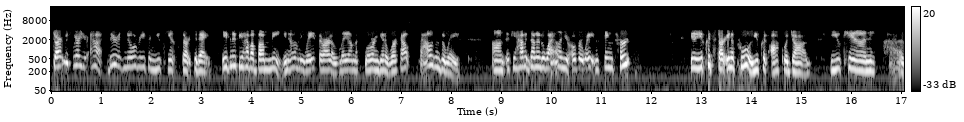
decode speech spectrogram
Start with where you're at. There is no reason you can't start today. Even if you have a bum knee, you know how many ways there are to lay on the floor and get a workout? Thousands of ways. Um, if you haven't done it a while and you're overweight and things hurt, you know, you could start in a pool. You could aqua jog. You can uh,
